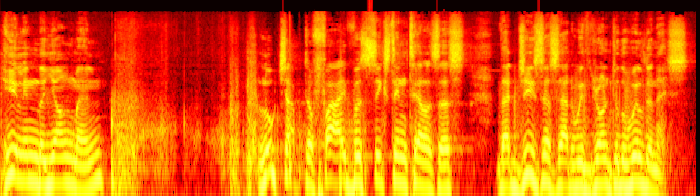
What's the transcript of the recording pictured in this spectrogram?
healing the young man, Luke chapter 5, verse 16 tells us that Jesus had withdrawn to the wilderness.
